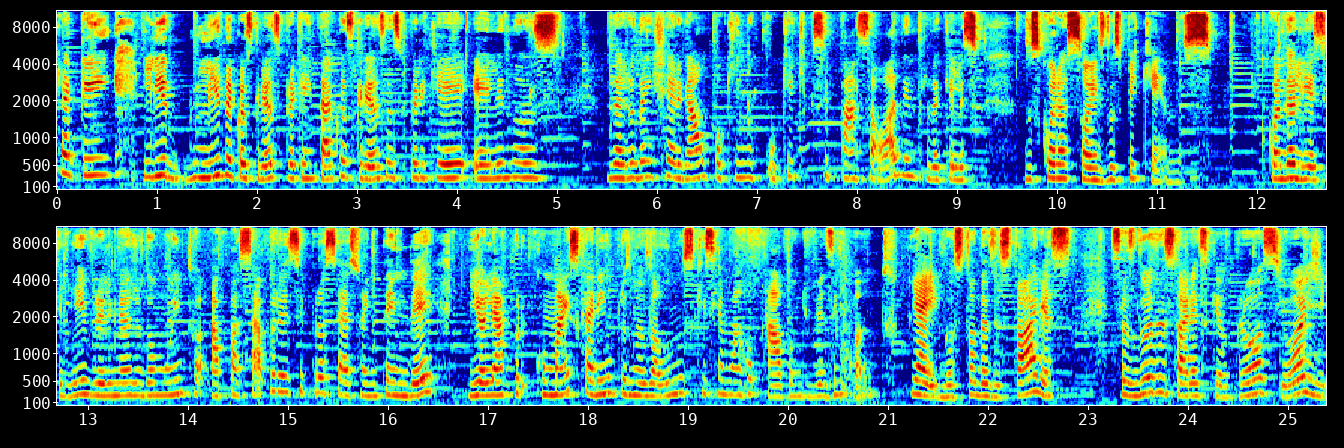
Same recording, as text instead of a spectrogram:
para quem lida com as crianças, para quem está com as crianças, porque ele nos, nos, ajuda a enxergar um pouquinho o que, que se passa lá dentro daqueles dos corações dos pequenos. Quando eu li esse livro, ele me ajudou muito a passar por esse processo, a entender e olhar por, com mais carinho para os meus alunos que se amarrotavam de vez em quando. E aí, gostou das histórias? Essas duas histórias que eu trouxe hoje,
